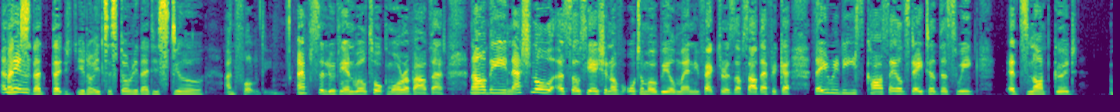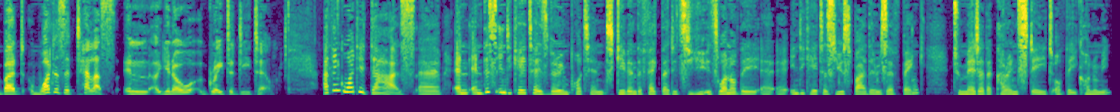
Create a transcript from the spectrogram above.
And but then, that, that, you know, it's a story that is still unfolding. Absolutely, and we'll talk more about that. Now, the National Association of Automobile Manufacturers of South Africa, they released car sales data this week. It's not good, but what does it tell us in, you know, greater detail? I think what it does, uh, and and this indicator is very important given the fact that it's it's one of the uh, uh, indicators used by the Reserve Bank to measure the current state of the economy.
